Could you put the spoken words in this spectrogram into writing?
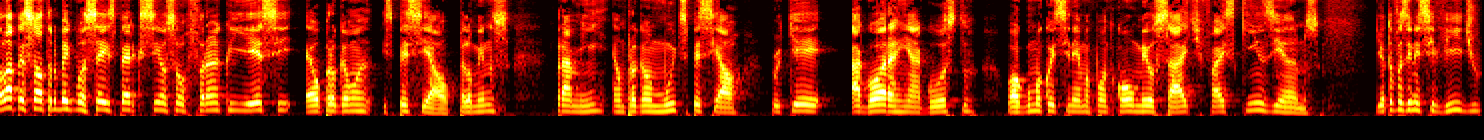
Olá pessoal, tudo bem com vocês? Espero que sim, eu sou o Franco e esse é o programa especial. Pelo menos para mim é um programa muito especial, porque agora em agosto, o algumacoisinema.com, o meu site, faz 15 anos. E eu tô fazendo esse vídeo,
